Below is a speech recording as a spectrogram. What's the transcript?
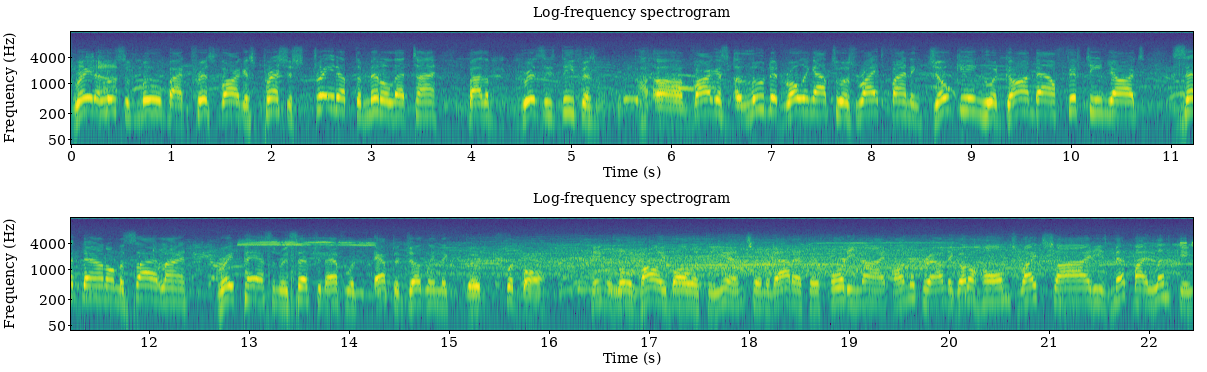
Great elusive move by Chris Vargas. Pressure straight up the middle that time by the Grizzlies defense. Uh, Vargas eluded it, rolling out to his right, finding Joe King, who had gone down 15 yards, set down on the sideline. Great pass and reception after, after juggling the, the football. King a little volleyball at the end, so Nevada at their 49 on the ground. They go to Holmes, right side. He's met by Lemke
